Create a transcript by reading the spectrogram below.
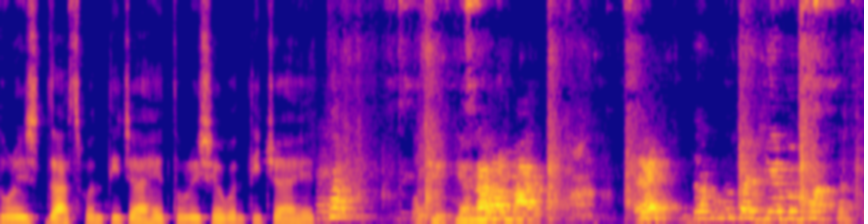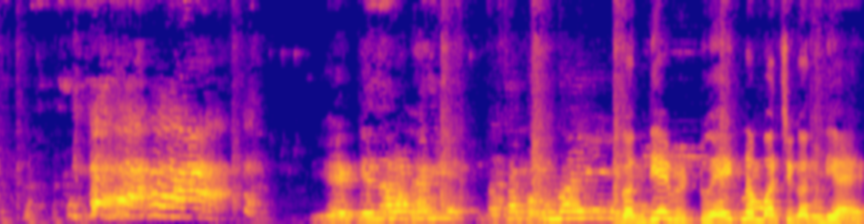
थोडे जास्वंतीचे आहेत थोडे शेवंतीचे आहेत. गंदी आहे बिट्टू एक नंबरची गंदी आहे.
